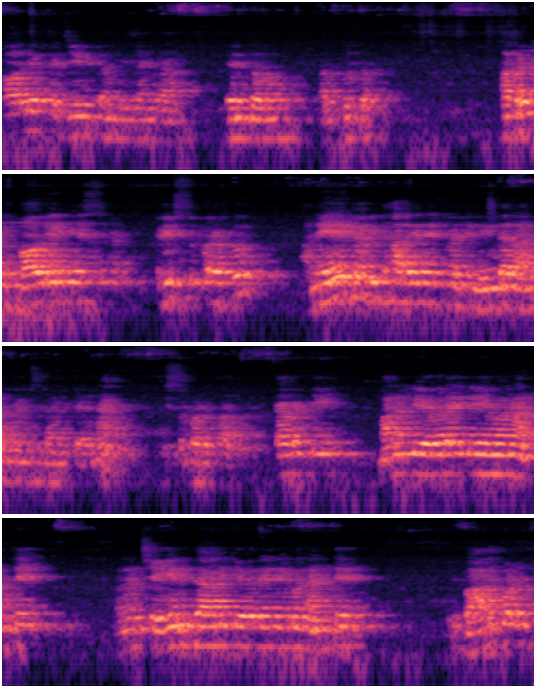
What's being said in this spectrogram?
పౌరు యొక్క జీవితం నిజంగా ఎంతో అద్భుతం. కాబట్టి పౌరు ఏం చేస్తున్నాడు? క్రీస్తు కొరకు అనేక విధాలైనటువంటి నిందలు అనుభవించడానికి ఆయన కాబట్టి మనల్ని ఎవరైనా ఏమైనా అంటే మనం చేయని దానికి ఎవరైనా ఏమైనా అంటే బాధపడదు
